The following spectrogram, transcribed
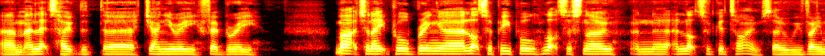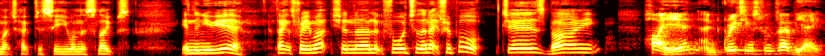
Um, and let's hope that uh, January, February, March and April bring uh, lots of people, lots of snow, and uh, and lots of good times. So we very much hope to see you on the slopes in the new year. Thanks very much, and uh, look forward to the next report. Cheers, bye. Hi, Iain, and greetings from Verbier.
